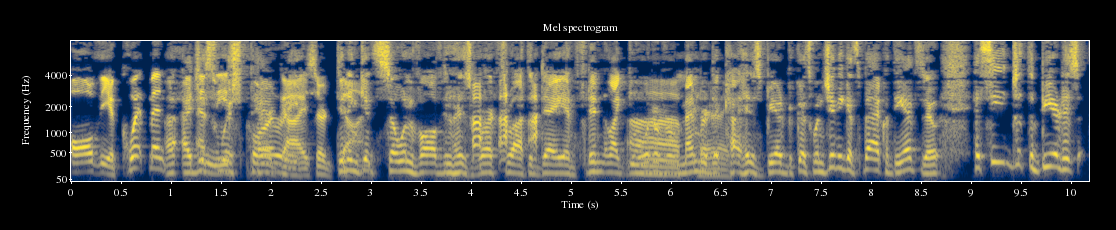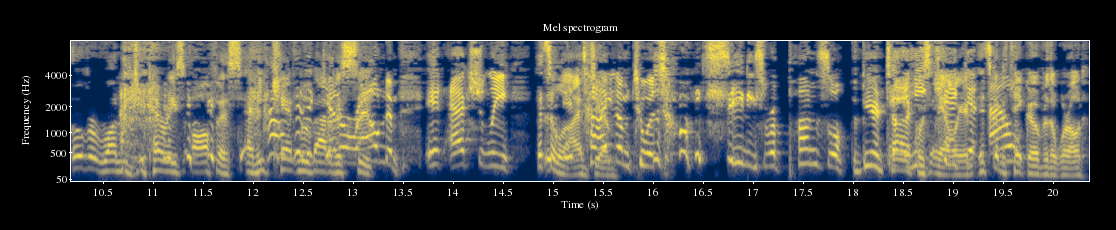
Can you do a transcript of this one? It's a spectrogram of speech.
all the equipment. I, I just and wish Perry guys are didn't done. get so involved in his work throughout the day and didn't like would have Ah, remembered to cut his beard because when Jimmy gets back with the antidote, it seems that the beard has overrun Perry's office and he can't move out of his seat. him? It actually It's alive, it tied Jim. him to his own seat. He's Rapunzel. The beard tonic He was alien. It's going to take over the world.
